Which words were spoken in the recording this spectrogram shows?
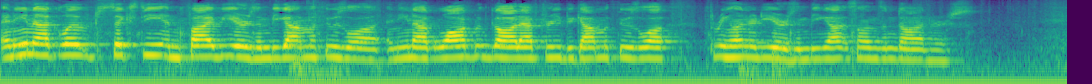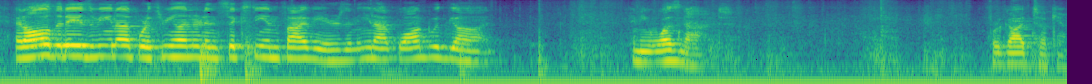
And Enoch lived sixty and five years and begot Methuselah. And Enoch walked with God after he begot Methuselah three hundred years and begot sons and daughters. And all the days of Enoch were three hundred and sixty and five years, and Enoch walked with God, and he was not, for God took him.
